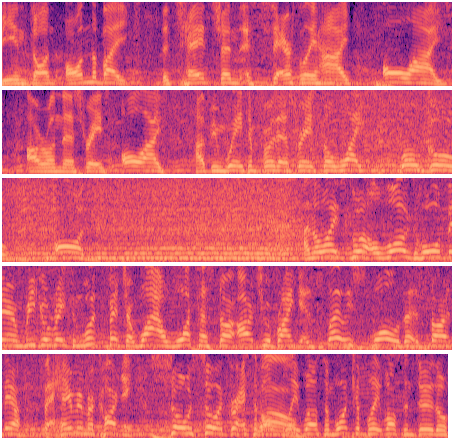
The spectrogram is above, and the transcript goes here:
being done on the bikes. The tension is certainly high. All eyes are on this race. All eyes have been waiting for this race. The lights will go on and the lights go out a long hold there, and we go racing. Luke Fitchett, wow, what a start. Archie O'Brien getting slightly swallowed at the start there, but Henry McCartney, so, so aggressive wow. on Blake Wilson. What can Blake Wilson do, though?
